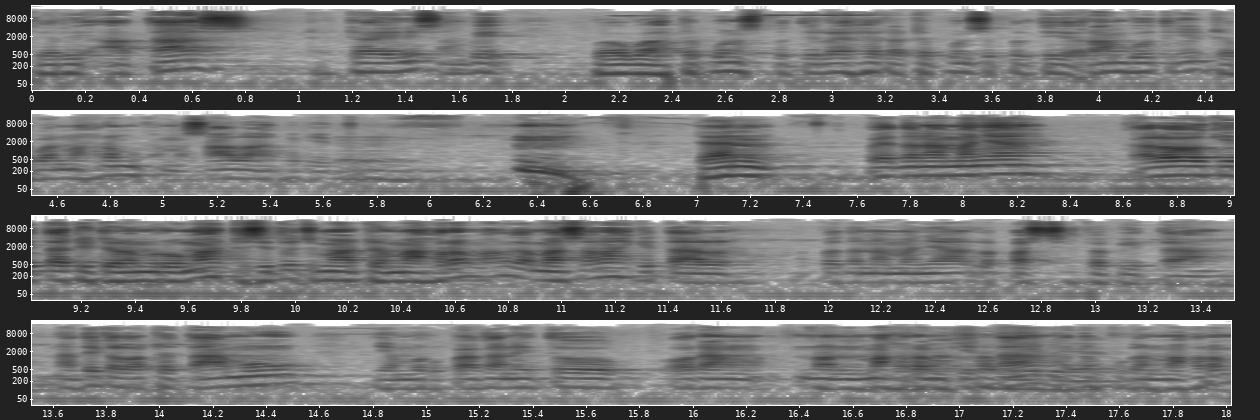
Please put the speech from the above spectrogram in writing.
dari atas dada ini sampai bawah. Adapun seperti leher adapun seperti rambut ini depan mahram nggak masalah begitu. Hmm. dan apa itu namanya kalau kita di dalam rumah di situ cuma ada mahram nggak masalah kita apa itu namanya lepas jilbab kita nanti kalau ada tamu yang merupakan itu orang non mahram kita gitu atau ya? bukan mahram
